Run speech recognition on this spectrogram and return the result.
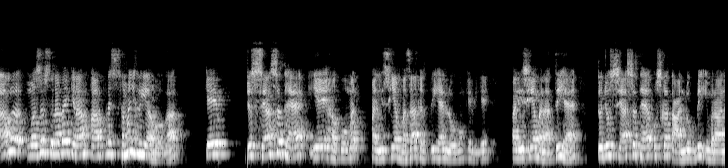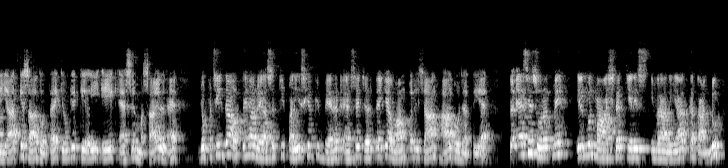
अब मज़हब कराम, आपने समझ लिया होगा कि जो सियासत है, ये हकूमत पॉलिसियाँ वजह करती है, लोगों के लिए पॉलिसियाँ बनाती है तो जो सियासत है, उसका ताल्लुक भी इमरानियात के साथ होता है, क्योंकि कई एक ऐसे मसाइल हैं जो पचीदा होते हैं और रियासत की पॉलिसियों की बैनट ऐसे चढ़ते हैं कि अवाम परेशान हाल हो जाती है। तो ऐसी सूरत में इल्माशरत यानी इमरानियात का ताल्लुक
